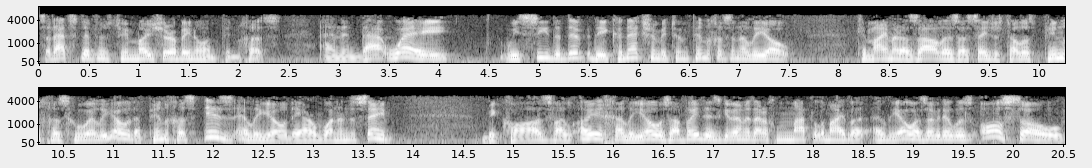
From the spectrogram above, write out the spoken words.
So that's the difference between Moshe Rabbeinu and Pinchas. And in that way, we see the the connection between Pinchas and Elio. Kemaimer Azal, as our sages tell us, Pinchas hu Elio, that Pinchas is Elio. They are one and the same because while Elio's Aveda given Aveda was also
